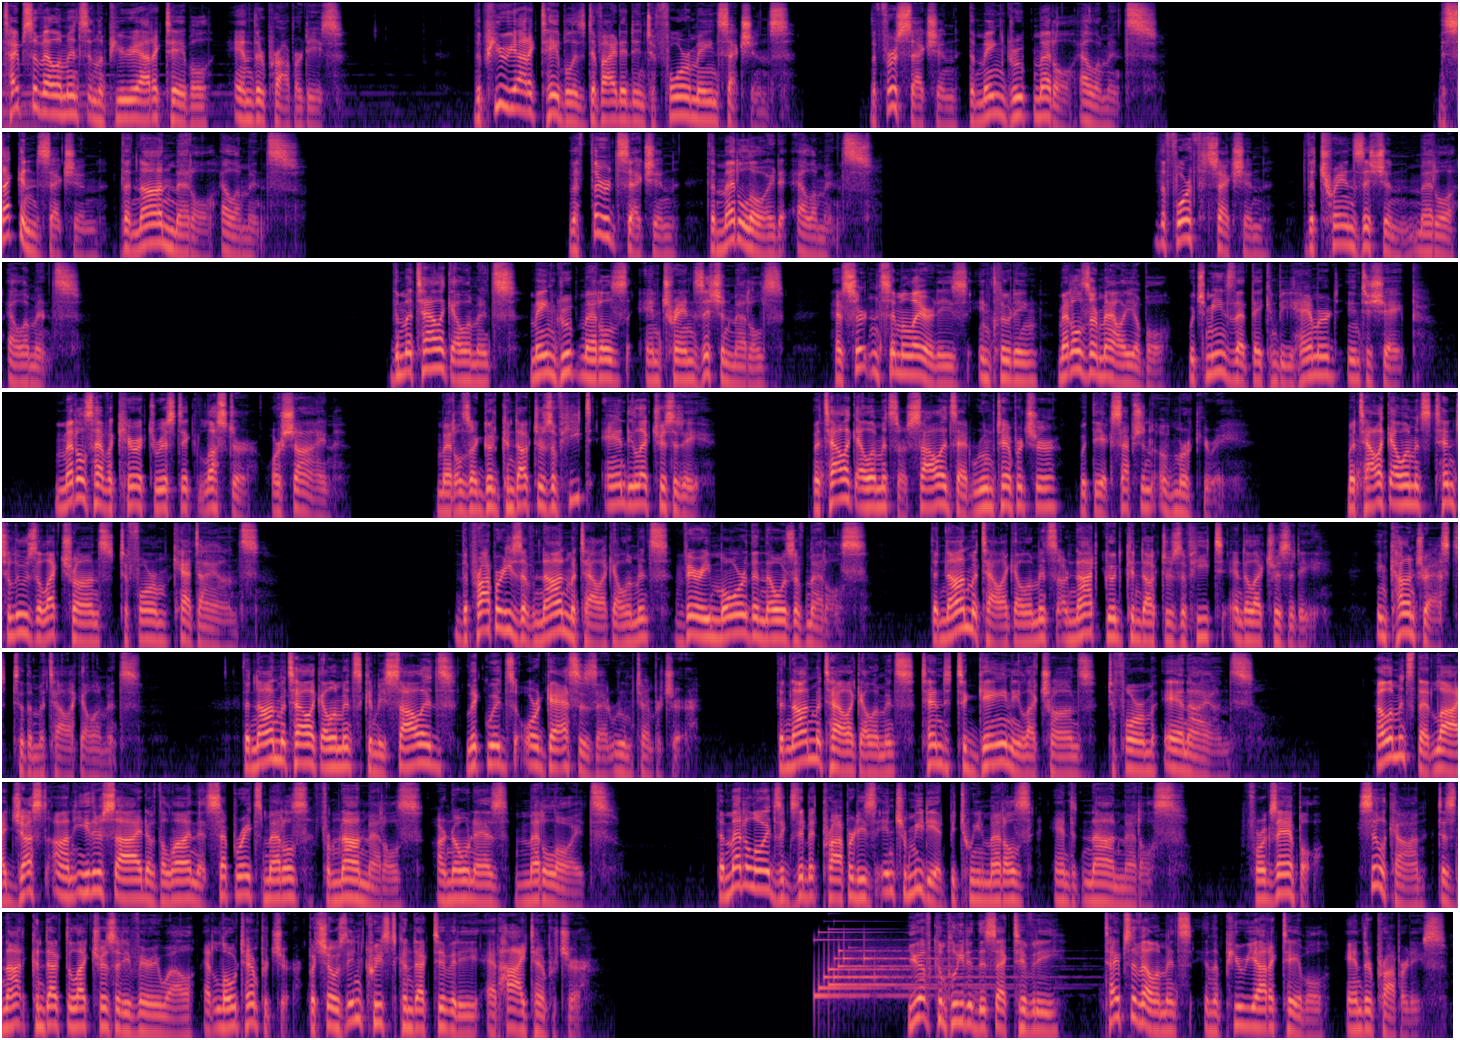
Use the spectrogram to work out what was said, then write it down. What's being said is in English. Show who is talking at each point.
Speaker 1: Types of elements in the periodic table and their properties. The periodic table is divided into four main sections. The first section, the main group metal elements. The second section, the non-metal elements. The third section, the metalloid elements. The fourth section, the transition metal elements. The metallic elements, main group metals, and transition metals have certain similarities, including metals are malleable, which means that they can be hammered into shape. Metals have a characteristic luster or shine. Metals are good conductors of heat and electricity. Metallic elements are solids at room temperature, with the exception of mercury. Metallic elements tend to lose electrons to form cations. The properties of nonmetallic elements vary more than those of metals. The nonmetallic elements are not good conductors of heat and electricity, in contrast to the metallic elements. The nonmetallic elements can be solids, liquids, or gases at room temperature. The nonmetallic elements tend to gain electrons to form anions. Elements that lie just on either side of the line that separates metals from nonmetals are known as metalloids. The metalloids exhibit properties intermediate between metals and nonmetals. For example, silicon does not conduct electricity very well at low temperature, but shows increased conductivity at high temperature. You have completed this activity, Types of Elements in the Periodic Table and Their Properties.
